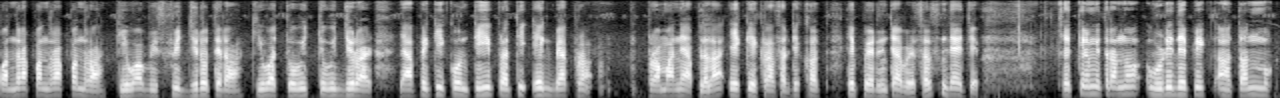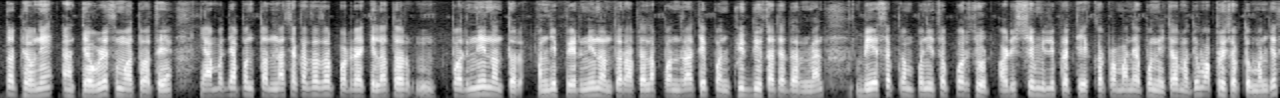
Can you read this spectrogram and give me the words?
पंधरा पंधरा पंधरा किंवा वीस वीस झिरो तेरा किंवा चोवीस चोवीस झिरो आठ यापैकी कोणतीही प्रति एक बॅग प्र प्रमाणे आपल्याला एक एकरासाठी खत हे पेरणीच्या वेळेसच द्यायचे. शेतकरी मित्रांनो उडीद हे पीक तणमुक्त ठेवणे तेवढेच महत्त्वाचे आहे. यामध्ये आपण तणनाशकाचा जर पर्याय केला तर पेरणीनंतर म्हणजे पेरणीनंतर आपल्याला पंधरा ते पंचवीस दिवसाच्या दरम्यान बी एस एफ कंपनीचं परशूट अडीचशे मिली प्रति एकरप्रमाणे आपण याच्यामध्ये वापरू शकतो. म्हणजेच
